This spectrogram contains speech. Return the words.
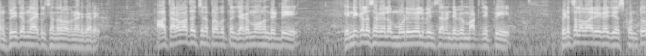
మన ప్రీతం నాయకులు చంద్రబాబు నాయుడు గారే. ఆ తర్వాత వచ్చిన ప్రభుత్వం జగన్మోహన్ రెడ్డి ఎన్నికల సమయంలో మూడు వేలు పెంచుతానని చెప్పి మాట చెప్పి విడతల వారీగా చేసుకుంటూ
